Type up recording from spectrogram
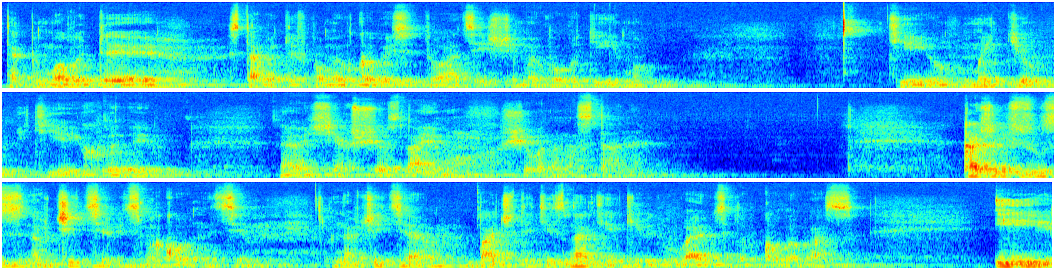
так би мовити, ставити в помилковій ситуації, що ми володіємо тією миттю і тією хвилею, навіть якщо знаємо, що вона настане. Каже Ісус, навчіться від смаковниці, навчіться бачити ті знаки, які відбуваються довкола вас. І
